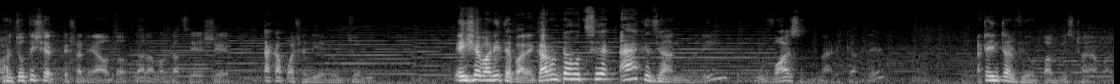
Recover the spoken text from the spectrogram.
আমার জ্যোতিষের পেশা নেওয়া দরকার, আমার কাছে এসে টাকা পয়সা দিয়ে লোকজন এই সেবা নিতে পারে। কারণটা হচ্ছে এক জানুয়ারি ভয়েস অফ আমেরিকাতে একটা ইন্টারভিউ পাবলিশড হয় আমার।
